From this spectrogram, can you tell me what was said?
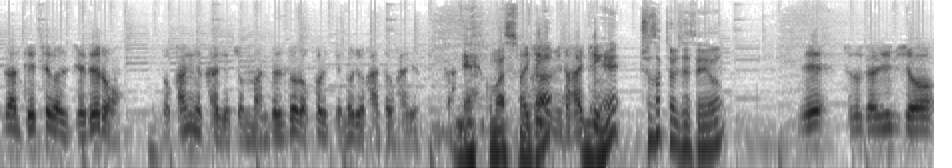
이러한 대책을 제대로 또 강력하게 좀 만들도록 그렇게 노력하도록 하겠습니다. 네, 고맙습니다. 화이팅입니다. 화이팅. 네, 추석 잘 되세요. 예, 저도 잘 계십시오.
